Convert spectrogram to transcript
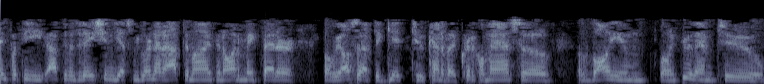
input the optimization. Yes, we learn how to optimize and automate better, but we also have to get to kind of a critical mass of volume flowing through them to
